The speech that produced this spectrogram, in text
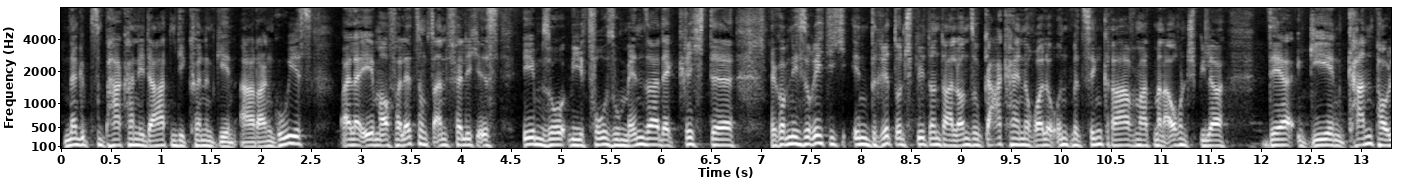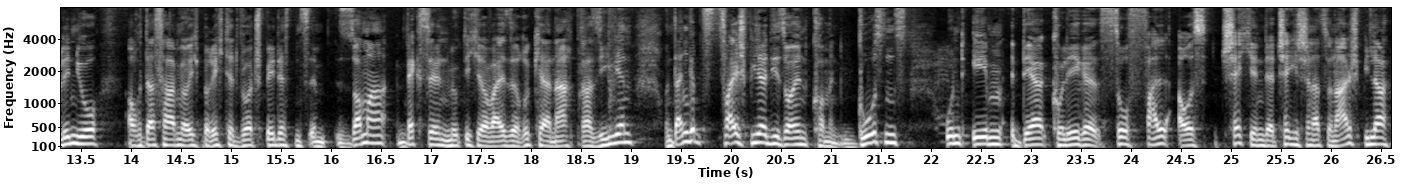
Und dann gibt es ein paar Kandidaten, die können gehen. Aranguis, weil er eben auch verletzungsanfällig ist, ebenso wie Fosu Mensa, der kriegt, äh, der kommt nicht so richtig in Dritt und spielt unter Alonso gar keine Rolle. Und mit Zinkgraven hat man auch einen Spieler, der gehen kann. Paulinho, auch das haben wir euch berichtet, wird spätestens im Sommer wechseln, möglicherweise Rückkehr nach Brasilien. Und dann gibt's zwei Spieler, die sollen kommen. Gosens und eben der Kollege Sofal aus Tschechien, der tschechische Nationalspieler.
